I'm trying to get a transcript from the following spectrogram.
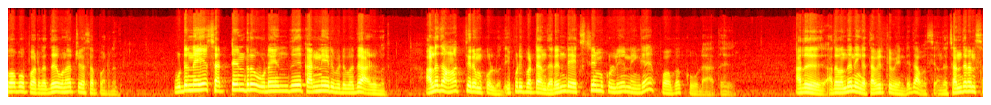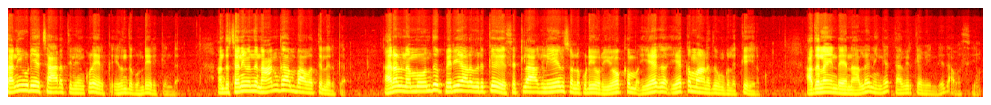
கோபப்படுறது உணர்ச்சி வசப்படுறது. உடனே சட்டென்று உடைந்து கண்ணீர் விடுவது அழுவது அல்லது ஆத்திரம் கொள்வது. இப்படிப்பட்ட அந்த ரெண்டு எக்ஸ்ட்ரீமுக்குள்ளேயும் நீங்கள் போகக்கூடாது. அது அதை வந்து நீங்கள் தவிர்க்க வேண்டியது அவசியம். அந்த சந்திரன் சனியுடைய சாரத்திலையும் கூட இருக்கு இருந்து கொண்டே இருக்கின்ற அந்த சனி வந்து நான்காம் பாவத்தில் இருக்க அதனால் நம்ம வந்து பெரிய அளவிற்கு செட்டில் ஆகலையேன்னு சொல்லக்கூடிய ஒரு யோக்கம் ஏக ஏக்கமானது உங்களுக்கு இருக்கும். அதெல்லாம் இன்றைய நாளில் நீங்கள் தவிர்க்க வேண்டியது அவசியம்.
